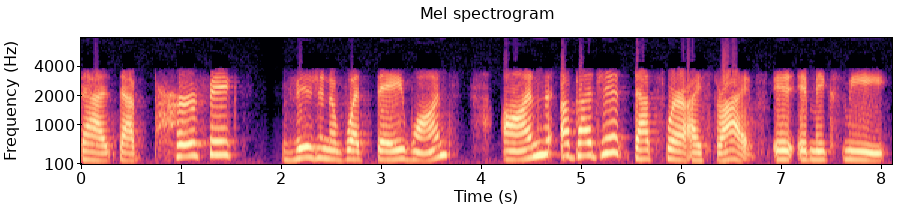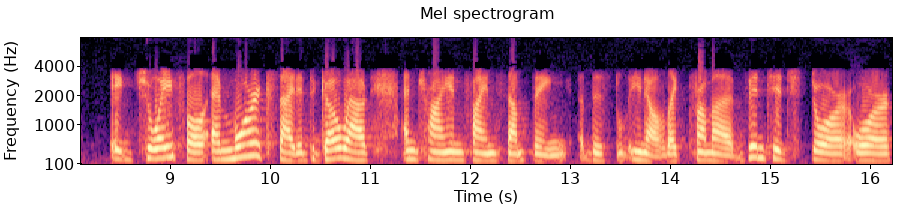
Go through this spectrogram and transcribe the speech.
that that perfect vision of what they want on a budget, that's where I thrive. It, it makes me joyful and more excited to go out and try and find something this you know like from a vintage store or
